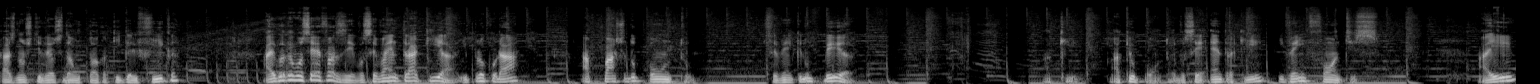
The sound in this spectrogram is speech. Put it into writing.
Caso não estiver, você dá um toque aqui que ele fica. Aí o que você vai fazer? Você vai entrar aqui ó, e procurar a parte do ponto. Você vem aqui no P. Ó. Aqui. Aqui o ponto. Aí você entra aqui e vem em fontes. Aí,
